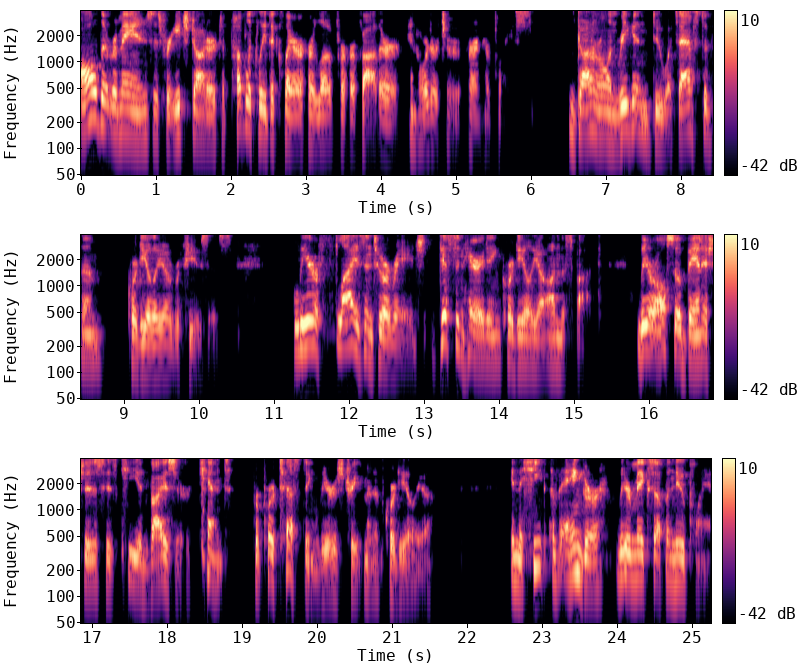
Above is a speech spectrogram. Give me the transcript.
All that remains is for each daughter to publicly declare her love for her father in order to earn her place. Goneril and Regan do what's asked of them. Cordelia refuses. Lear flies into a rage, disinheriting Cordelia on the spot. Lear also banishes his key advisor, Kent, for protesting Lear's treatment of Cordelia. In the heat of anger, Lear makes up a new plan.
